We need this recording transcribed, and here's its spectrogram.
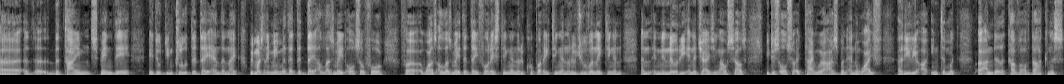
Uh, uh, the time spent there, it would include the day and the night. We must remember that the day Allah's made also for, for once Allah's made the day for resting and recuperating and rejuvenating and, and, and you know, re-energizing ourselves. It is also a time where husband and wife really are intimate uh, under the cover of darkness.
